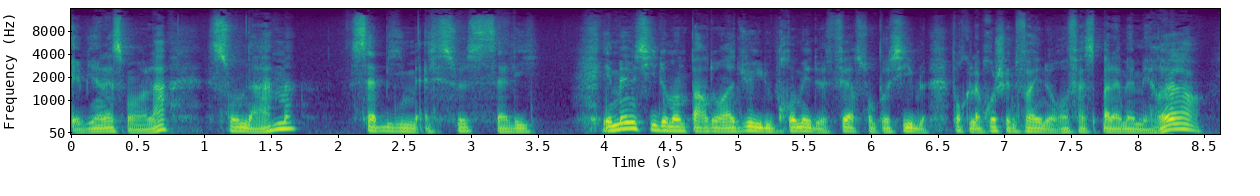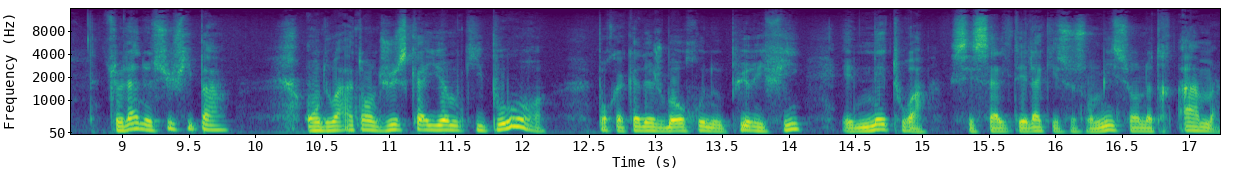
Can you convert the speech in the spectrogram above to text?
Et eh bien à ce moment-là, son âme s'abîme, elle se salit. Et même s'il demande pardon à Dieu, il lui promet de faire son possible pour que la prochaine fois il ne refasse pas la même erreur, cela ne suffit pas. On doit attendre jusqu'à Yom Kippour pour qu'Akadosh Baruch nous purifie et nettoie ces saletés-là qui se sont mises sur notre âme.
